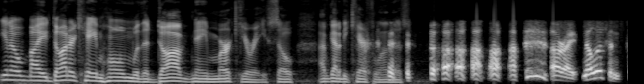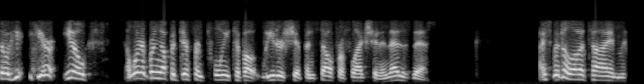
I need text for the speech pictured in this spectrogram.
you know, my daughter came home with a dog named Mercury, so I've got to be careful on this. All right, now listen. So he, here, you know, I want to bring up a different point about leadership and self reflection, and that is this. I spent a lot of time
